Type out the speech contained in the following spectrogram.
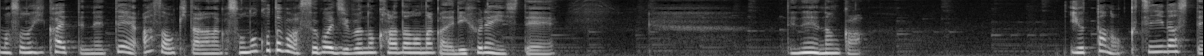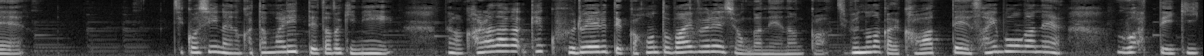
まあ、その日帰って寝て朝起きたらなんかその言葉がすごい自分の体の中でリフレインしてでねなんか言ったの。口に出して自己信頼の塊って言った時になんか体が結構震えるっていうか本当バイブレーションがねなんか自分の中で変わって細胞がねうわって生き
